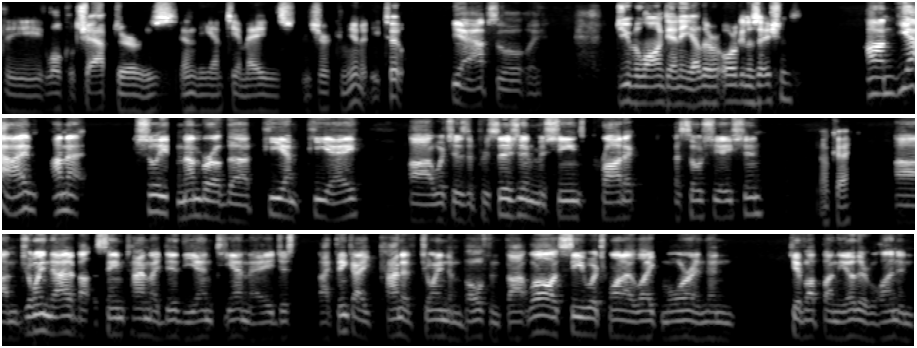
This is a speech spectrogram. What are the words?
the local chapter is in the NTMA is, is your community too. Yeah, absolutely. Do you belong to any other organizations? Um, yeah, I'm, I'm actually a member of the PMPA, uh, which is the Precision Machines Product Association. Okay. Um, joined that about the same time I did the NTMA. Just I think I kind of joined them both and thought, well, let's see which one I like more, and then give up on the other one. And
